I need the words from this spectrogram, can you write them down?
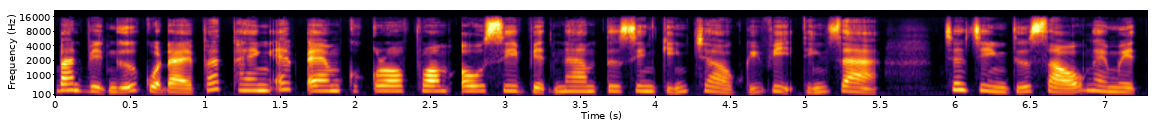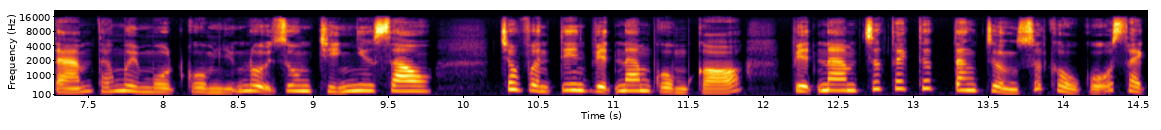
Ban Việt ngữ của Đài Phát thanh FM Cocro from OC Việt Nam tư xin kính chào quý vị thính giả. Chương trình thứ 6 ngày 18 tháng 11 gồm những nội dung chính như sau. Trong phần tin Việt Nam gồm có Việt Nam trước thách thức tăng trưởng xuất khẩu gỗ sạch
